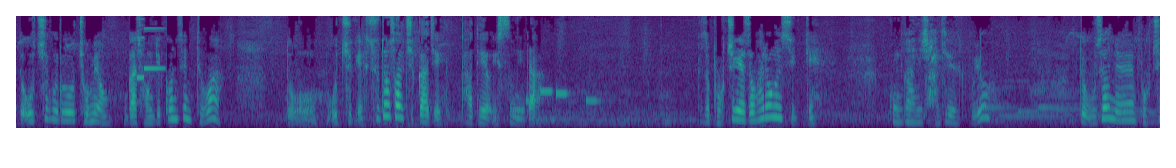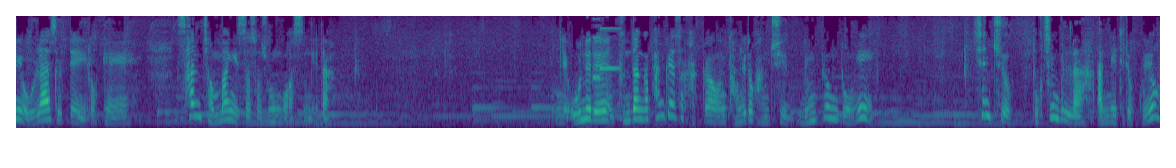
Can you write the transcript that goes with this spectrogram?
또 우측으로 조명과 전기 콘센트와 또 우측에 수도 설치까지 다 되어 있습니다. 그래서 복층에서 활용할 수 있게 공간이 잘 되어 있고요. 또 우선은 복층에 올라왔을 때 이렇게 산 전망이 있어서 좋은 것 같습니다. 예, 오늘은 분당과 판교에서 가까운 경기도 강주시 능평동에 신축 복층 빌라 안내 드렸고요.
